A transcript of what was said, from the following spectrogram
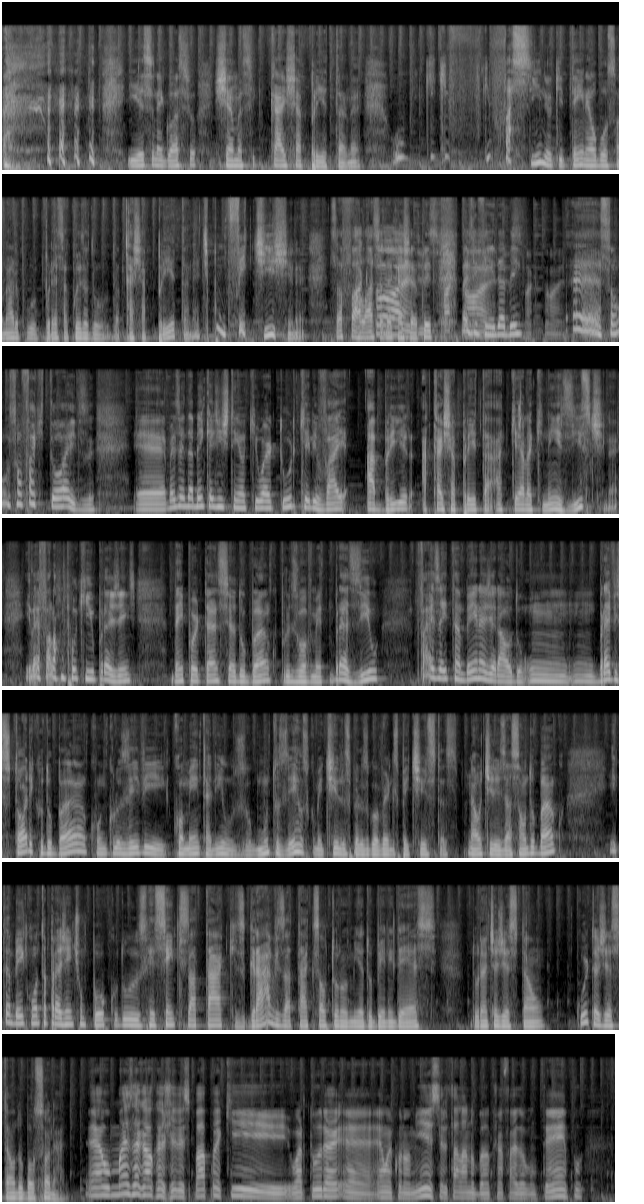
e esse negócio chama-se caixa preta, né? O que, que que fascínio que tem, né, o Bolsonaro por, por essa coisa do, da caixa preta, né? Tipo um fetiche, né? Essa falácia factoides, da caixa preta. Mas enfim, ainda bem. É, são, são factoides. É, mas ainda bem que a gente tem aqui o Arthur, que ele vai abrir a caixa preta, aquela que nem existe, né? E vai falar um pouquinho pra gente da importância do banco para o desenvolvimento do Brasil Faz aí também, né, Geraldo, um, um, breve histórico do banco, inclusive comenta ali os, muitos erros cometidos pelos governos petistas na utilização do banco. E também conta pra gente um pouco dos recentes ataques, graves ataques à autonomia do BNDES durante a gestão, curta gestão do Bolsonaro. É, o mais legal que eu achei desse papo é que o Arthur é, é, um economista, ele está lá no banco já faz algum tempo,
